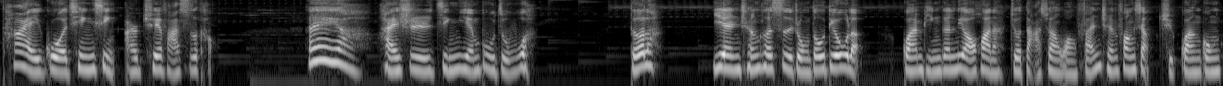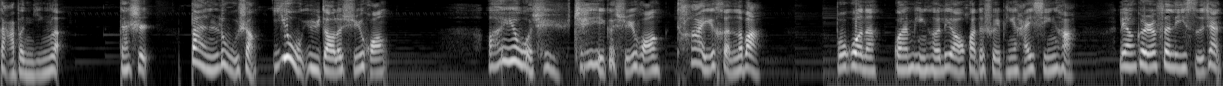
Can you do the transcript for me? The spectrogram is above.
太过轻信而缺乏思考。哎呀，还是经验不足啊！得了，燕城和四种都丢了。关平跟廖化呢，就打算往樊城方向去关公大本营了。但是半路上又遇到了徐晃。哎呦我去，这个徐晃太狠了吧！不过呢，关平和廖化的水平还行哈，两个人奋力死战，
